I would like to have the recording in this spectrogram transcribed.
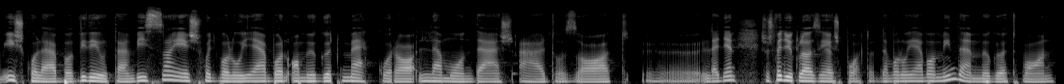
iskolába, videó után vissza, és hogy valójában a mögött mekkora lemondás áldozat ö, legyen. És most vegyük le az sportot, de valójában minden mögött van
